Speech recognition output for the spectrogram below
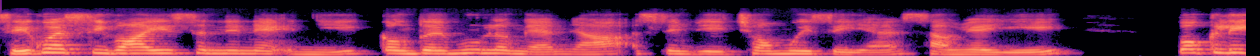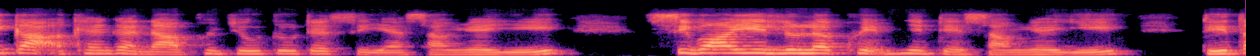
ဈေးကွက်စီးပွားရေးစနစ်နဲ့အညီကုန်သွယ်မှုလုပ်ငန်းများအဆင်ပြေချောမွေ့စေရန်ဆောင်ရွက်ရေးပုဂ္ဂလိကအခမ်းကဏ္ဍဖွံ့ဖြိုးတိုးတက်စေရန်ဆောင်ရွက်ရေးစီးပွားရေးလွတ်လပ်ခွင့်မြင့်တင်ဆောင်ရွက်ရေး ဒေသ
